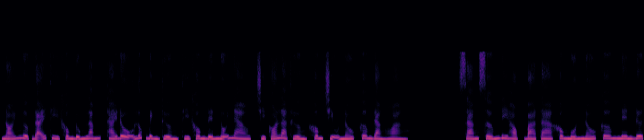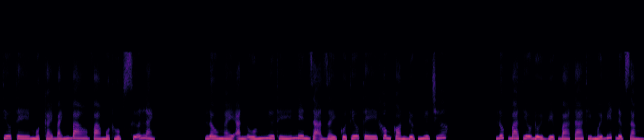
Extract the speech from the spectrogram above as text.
Nói ngược đãi thì không đúng lắm, thái độ lúc bình thường thì không đến nỗi nào, chỉ có là thường không chịu nấu cơm đàng hoàng. Sáng sớm đi học bà ta không muốn nấu cơm nên đưa tiêu tê một cái bánh bao và một hộp sữa lạnh. Lâu ngày ăn uống như thế nên dạ dày của tiêu tê không còn được như trước. Lúc ba tiêu đuổi việc bà ta thì mới biết được rằng,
